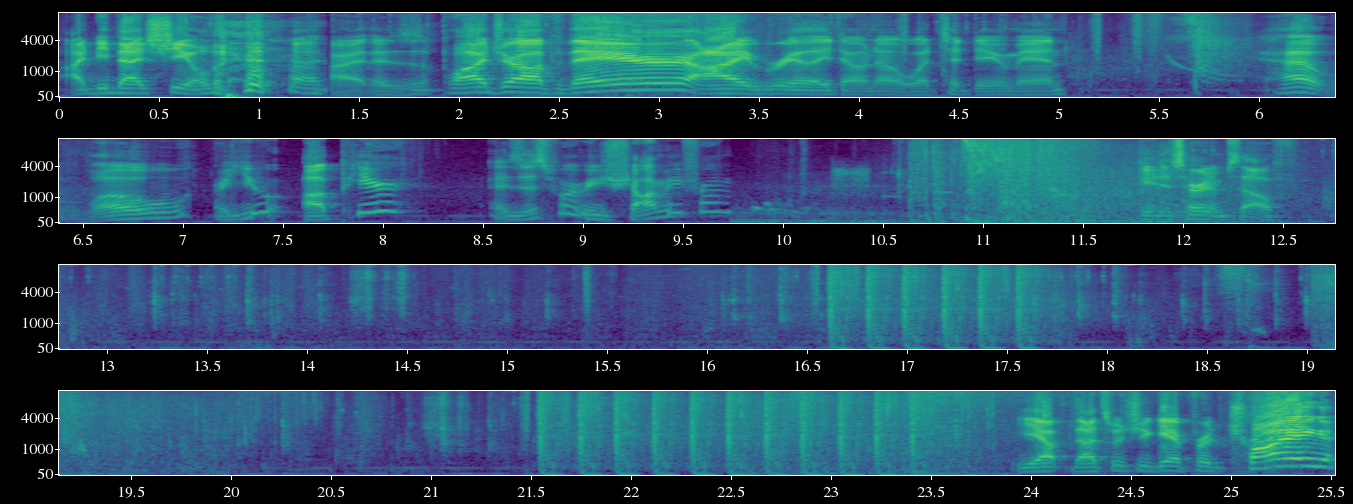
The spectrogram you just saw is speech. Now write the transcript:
I need that shield. All right, there's a supply drop there. I really don't know what to do, man. Hello? Are you up here? Is this where he shot me from? He just hurt himself. Yep, that's what you get for trying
